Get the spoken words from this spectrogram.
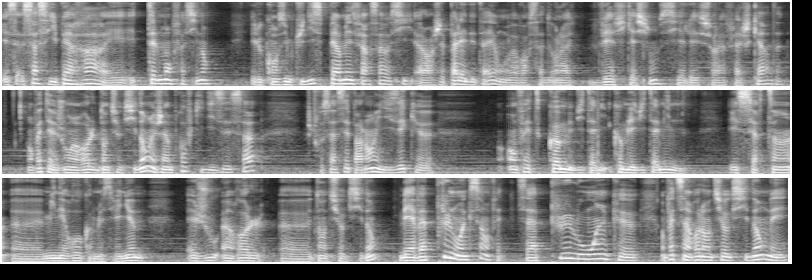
et ça, c'est hyper rare et, tellement fascinant. Et le coenzyme Q10 permet de faire ça aussi. Alors, j'ai pas les détails, on va voir ça dans la vérification si elle est sur la flashcard. En fait, elle joue un rôle d'antioxydant et j'ai un prof qui disait ça. Je trouve ça assez parlant. Il disait que, en fait, comme, comme les vitamines et certains euh, minéraux comme le sélénium, elle joue un rôle euh, d'antioxydant, mais elle va plus loin que ça en fait. Ça va plus loin que. En fait, c'est un rôle antioxydant, mais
